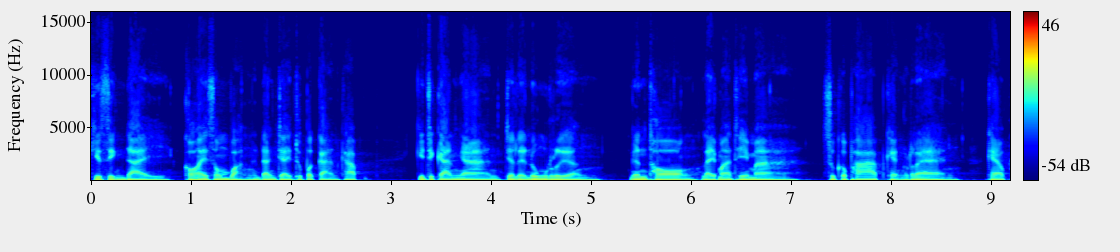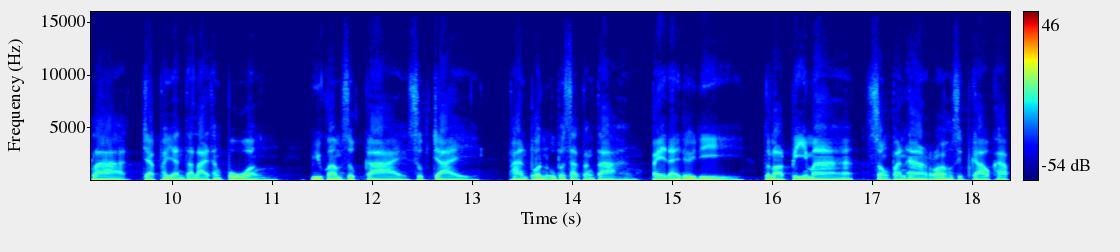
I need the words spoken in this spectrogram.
คิดสิ่งใดขอให้สมหวังดังใจทุกประการครับ กิจการงานเจริญรุ่งเรือง เงินทองไหลมาเทมา สุขภาพแข็งแรงแคล้วกลาจากพยันตรายทั้งปวง มีความสุขกายสุขใจ ผ่านพ้นอุปสรรคต่างๆ ไปได้ด้วยดี ตลอดปีมา 2569 ครับ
